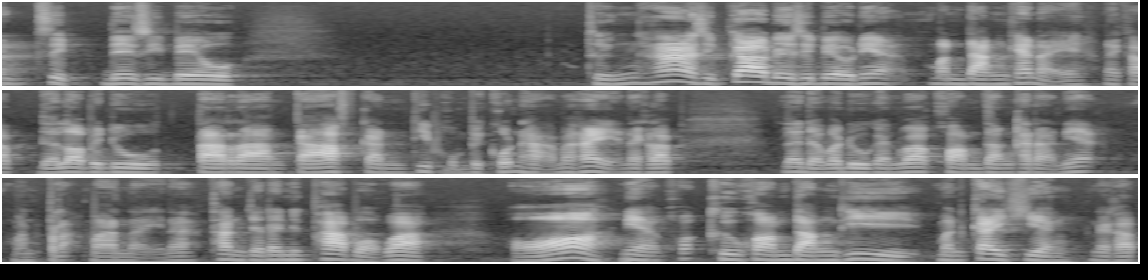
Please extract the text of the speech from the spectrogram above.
50 เดซิเบลถึง 59 เดซิเบลเนี่ยมันดังแค่ไหนนะครับ เดี๋ยวเราไปดูตารางกราฟกันที่ผมไปค้นหามาให้นะครับ แล้วเดี๋ยวมาดูกันว่าความดังขนาดเนี้ยมันประมาณไหนนะ ท่านจะได้นึกภาพบอกว่า อ๋อ เนี่ยคือความดังที่มันใกล้เคียงนะครับ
